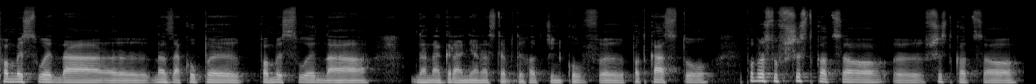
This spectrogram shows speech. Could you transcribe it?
pomysły na, na zakupy, pomysły na, na nagrania następnych odcinków e, podcastu. Po prostu wszystko, co, e, wszystko, co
